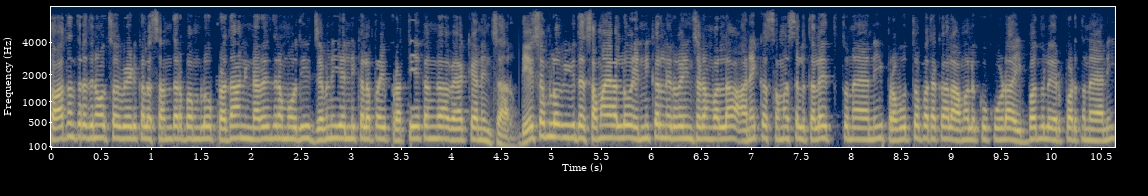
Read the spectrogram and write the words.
స్వాతంత్ర దినోత్సవ వేడుకల సందర్భంలో ప్రధాని నరేంద్ర మోదీ జమిలి ఎన్నికలపై ప్రత్యేకంగా వ్యాఖ్యానించారు. దేశంలో వివిధ సమయాల్లో ఎన్నికలు నిర్వహించడం వల్ల అనేక సమస్యలు తలెత్తుతున్నాయని ప్రభుత్వ పథకాల అమలుకు కూడా ఇబ్బందులు ఏర్పడుతున్నాయని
